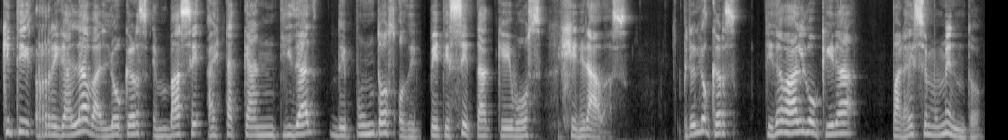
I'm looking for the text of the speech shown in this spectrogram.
que te regalaba Lockers en base a esta cantidad de puntos o de PTZ que vos generabas. Pero Lockers te daba algo que era para ese momento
